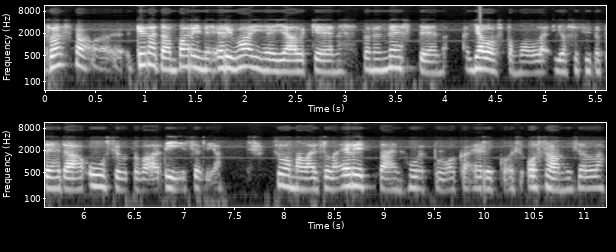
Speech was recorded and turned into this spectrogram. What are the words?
Rasva kerätään parin eri vaiheen jälkeen tuonne nesteen jalostamolle, jossa siitä tehdään uusiutuvaa diiseliä suomalaisella erittäin huippuluokan erikoisosaamisella.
